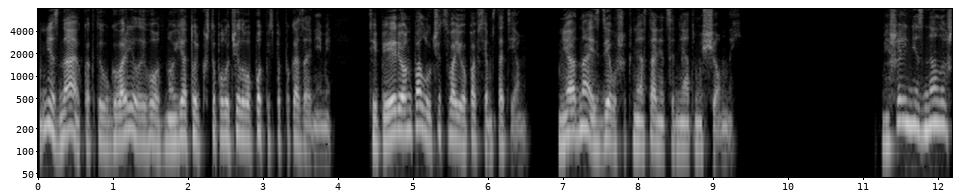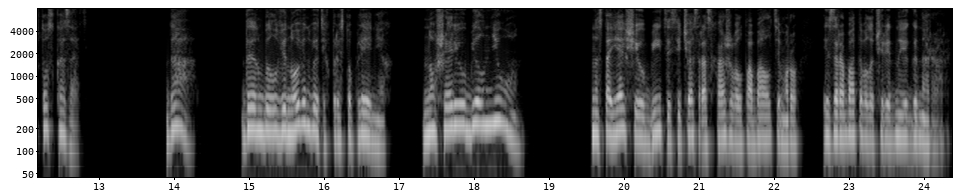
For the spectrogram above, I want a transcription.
Не знаю, как ты уговорила его, но я только что получил его подпись под показаниями. Теперь он получит свое по всем статьям. Ни одна из девушек не останется неотмщенной. Мишель не знала, что сказать. Да, Дэн был виновен в этих преступлениях, но Шерри убил не он. Настоящий убийца сейчас расхаживал по Балтимору и зарабатывал очередные гонорары.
